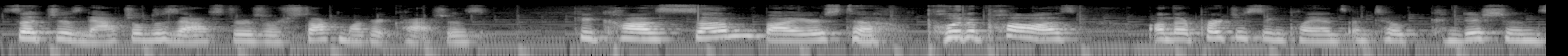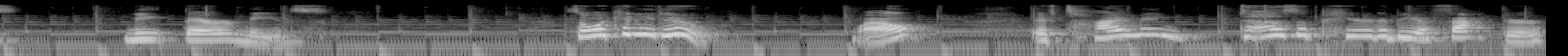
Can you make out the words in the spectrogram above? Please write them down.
such as natural disasters or stock market crashes, could cause some buyers to put a pause on their purchasing plans until conditions meet their needs. So what can you do? Well, if timing does appear to be a factor,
